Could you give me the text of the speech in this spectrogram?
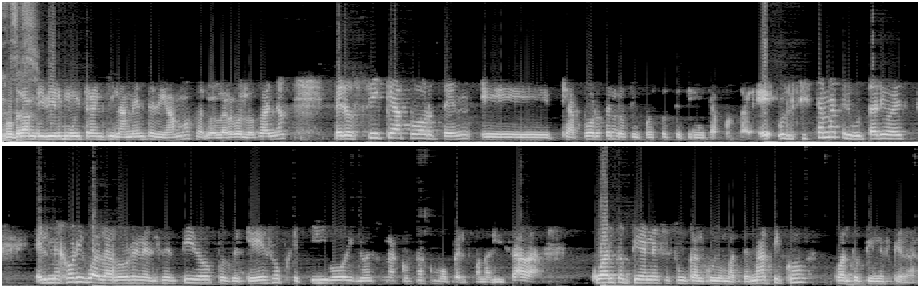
podrán vivir muy tranquilamente, digamos, a lo largo de los años, pero sí que aporten, eh, que aporten los impuestos que tienen que aportar. Eh, el sistema tributario es el mejor igualador en el sentido, pues, de que es objetivo y no es una cosa como personalizada. Cuánto tienes es un cálculo matemático, cuánto tienes que dar.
